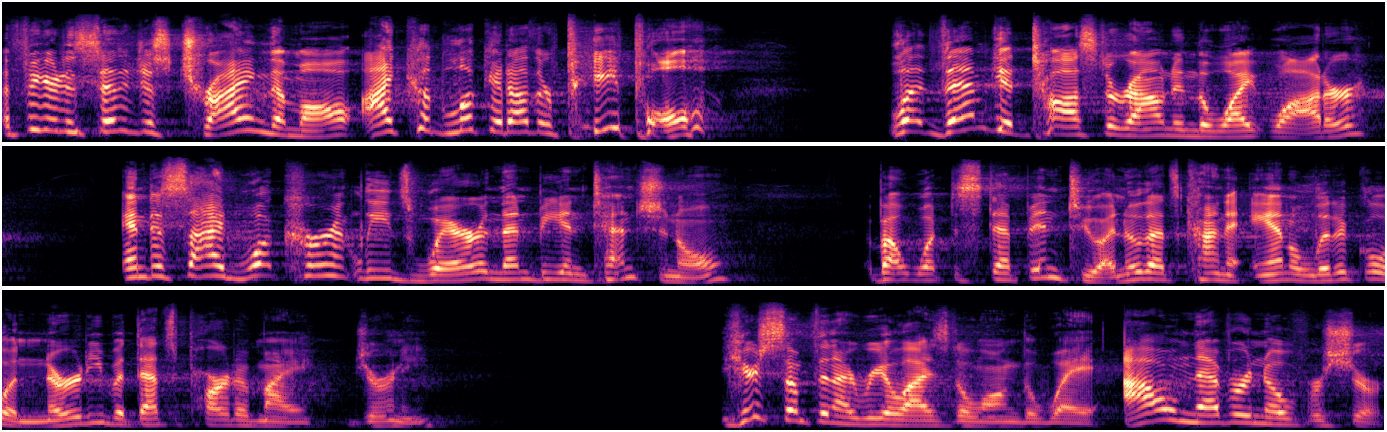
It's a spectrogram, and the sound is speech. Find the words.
I figured instead of just trying them all, I could look at other people, let them get tossed around in the white water, and decide what current leads where, and then be intentional about what to step into. I know that's kind of analytical and nerdy, but that's part of my journey. Here's something I realized along the way I'll never know for sure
